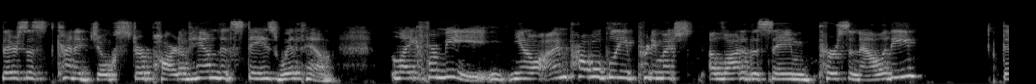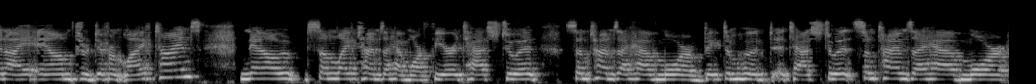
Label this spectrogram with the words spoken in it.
there's this kind of jokester part of him that stays with him. Like for me you know i'm probably pretty much a lot of the same personality that I am through different lifetimes. Now, some lifetimes I have more fear attached to it. Sometimes I have more victimhood attached to it. Sometimes I have more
